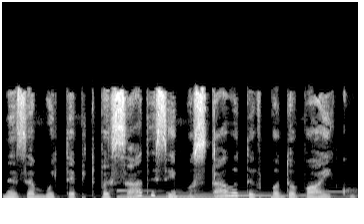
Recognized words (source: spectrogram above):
Не забудьте підписатися і поставити вподобайку.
